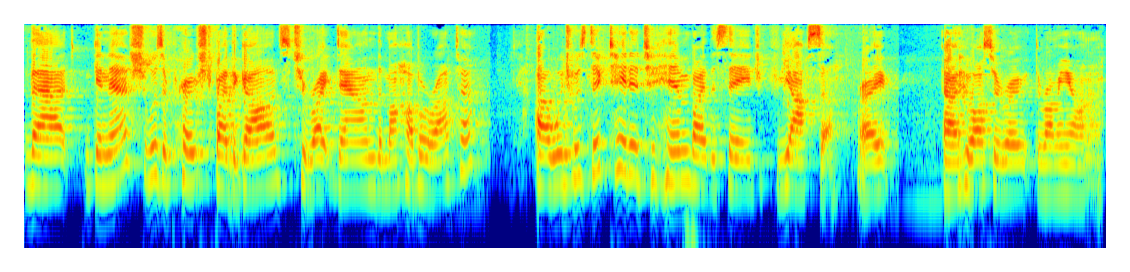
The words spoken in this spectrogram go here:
that Ganesh was approached by the gods to write down the Mahabharata, uh, which was dictated to him by the sage Vyasa, right? Uh, who also wrote the Ramayana,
